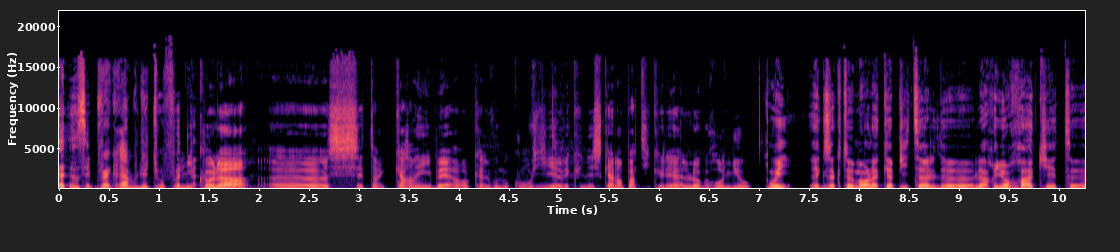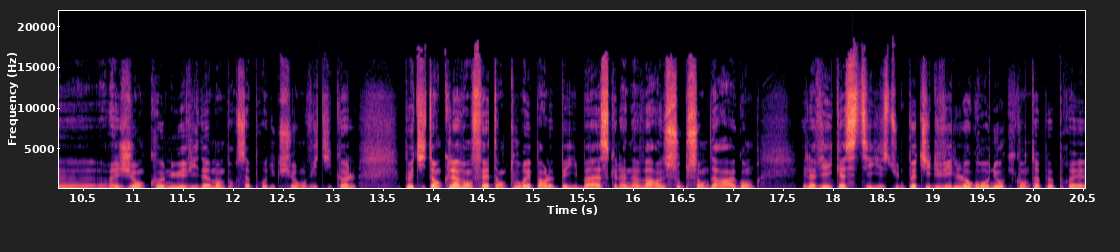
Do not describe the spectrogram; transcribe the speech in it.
c'est plus agréable du tout. Nicolas, c'est un carnet ibère auquel vous nous conviez avec une escale en particulier à Logrogno. Oui, Exactement, la capitale de la Rioja, qui est euh, région connue évidemment pour sa production viticole. Petite enclave en fait entourée par le Pays Basque, la Navarre, un soupçon d'Aragon et la vieille Castille. C'est une petite ville, Logrogno, qui compte à peu près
